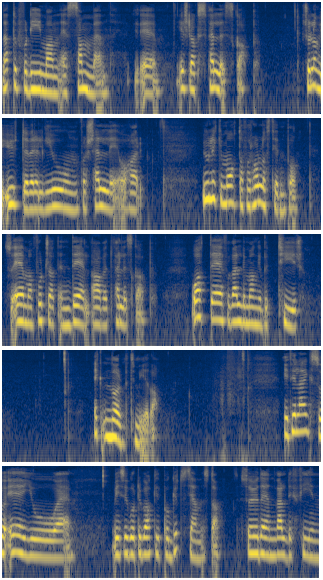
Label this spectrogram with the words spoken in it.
Nettopp fordi man er sammen eh, i et slags fellesskap. Selv om vi utøver religion forskjellig og har ulike måter å forholde oss til den på, så er man fortsatt en del av et fellesskap. Og at det for veldig mange betyr enormt mye, da. I tillegg så er jo, eh, hvis vi går tilbake på gudstjenester, så er jo det en veldig fin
